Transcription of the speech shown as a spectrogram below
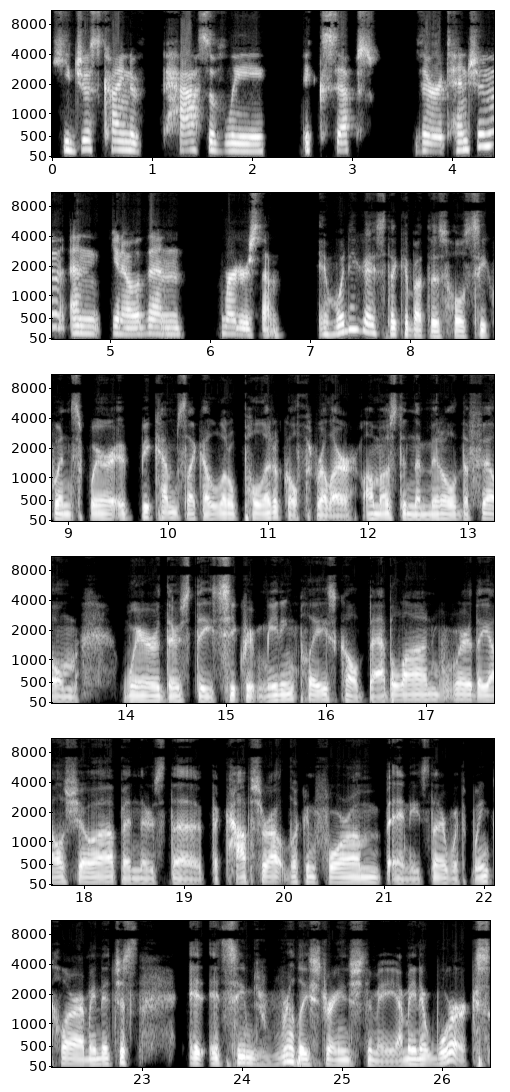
He just kind of passively accepts their attention and, you know, then murders them. And what do you guys think about this whole sequence where it becomes like a little political thriller almost in the middle of the film where there's the secret meeting place called Babylon where they all show up and there's the the cops are out looking for him and he's there with Winkler. I mean it just it it seems really strange to me. I mean it works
